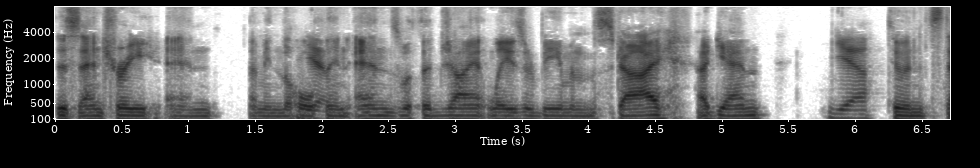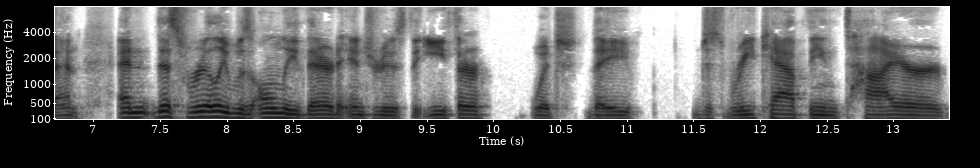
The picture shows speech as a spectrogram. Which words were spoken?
this entry. And i mean the whole yeah. thing ends with a giant laser beam in the sky again yeah. to an extent. And this really was only there to introduce the ether which they just recap the entire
